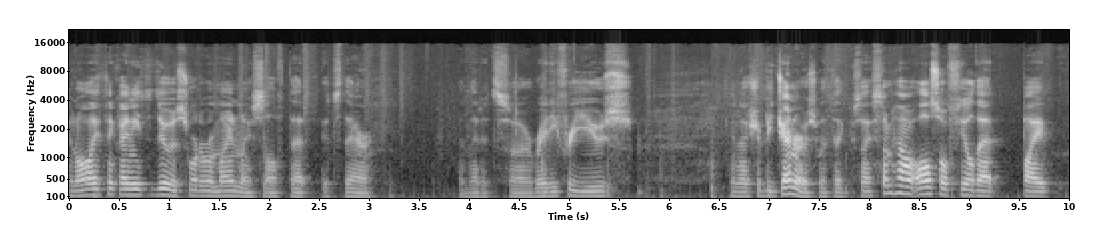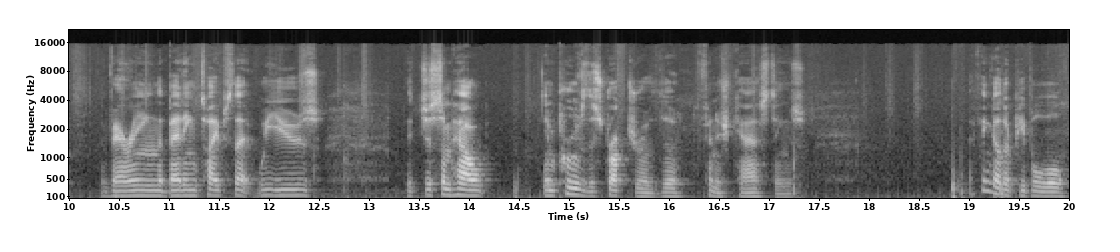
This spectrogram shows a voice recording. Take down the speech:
And all I think I need to do is sort of remind myself that it's there and that it's uh, ready for use. And I should be generous with it because I somehow also feel that by varying the bedding types that we use, it just somehow improves the structure of the finished castings. I think other people will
